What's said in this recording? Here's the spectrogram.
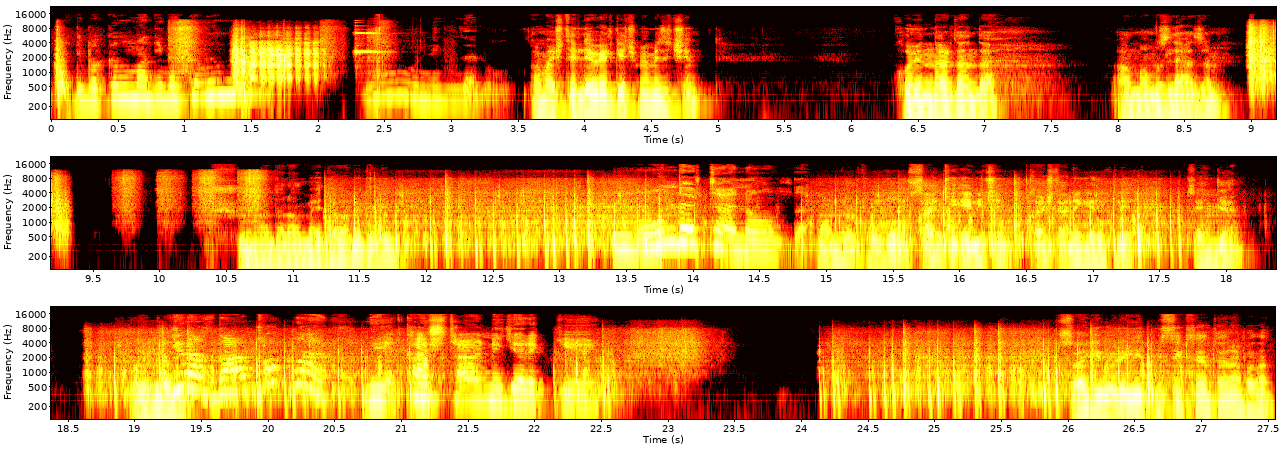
Hadi bakalım hadi bakalım. Oo, ne güzel oldu. Ama işte level geçmemiz için koyunlardan da almamız lazım. Şunlardan almaya devam edelim. Hı, 14 tane oldu. 14 oldu. Sanki ev için kaç tane gerekli sence? Böyle biraz Biraz daha topla. Ne, kaç tane gerekli? sanki böyle 70-80 tane falan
